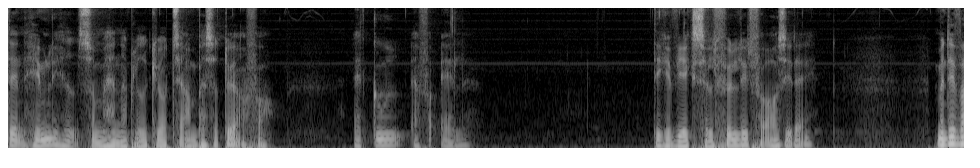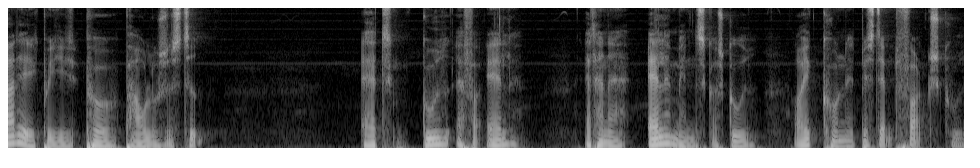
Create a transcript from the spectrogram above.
den hemmelighed, som han er blevet gjort til ambassadør for, at Gud er for alle. Det kan virke selvfølgeligt for os i dag. Men det var det ikke på, på Paulus' tid. At Gud er for alle. At han er alle menneskers Gud, og ikke kun et bestemt folks Gud.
